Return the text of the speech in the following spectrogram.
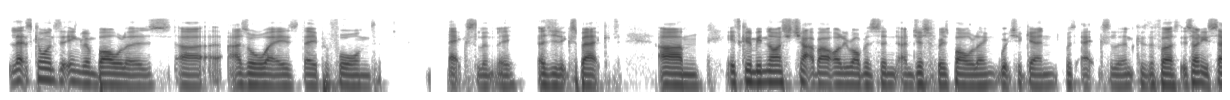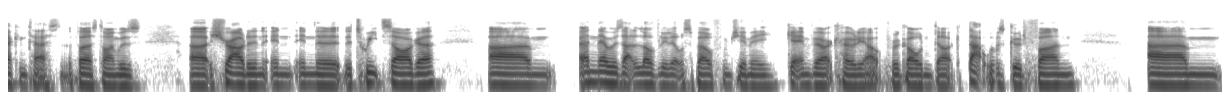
let's come on to England bowlers. Uh, as always, they performed excellently, as you'd expect. Um, it's going to be nice to chat about Ollie Robinson and just for his bowling, which again was excellent because the first it's only a second test and the first time was uh, shrouded in, in, in the the tweet saga. Um, and there was that lovely little spell from Jimmy getting Virat Kohli out for a golden duck. That was good fun. Um,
